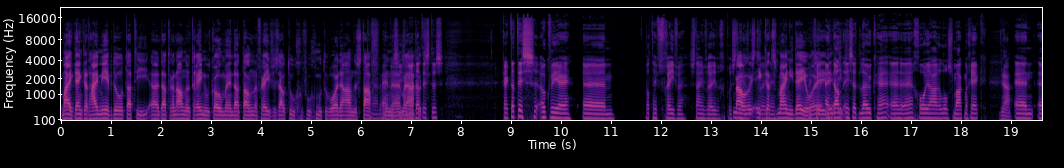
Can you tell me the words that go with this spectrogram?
Maar ik denk dat hij meer bedoelt dat, hij, dat er een andere trainer moet komen en dat dan Vreven zou toegevoegd moeten worden aan de staf. Ja, maar en, eh, precies, maar ja, maar goed. dat is dus... Kijk, dat is ook weer... ehm, wat heeft Vreven, Stijn Vreven gepresteerd nou, ik, dat is mijn idee hoor. Je, en dan ik- is het leuk, hè? eh, eh, gooi je haren los, maak me gek. ja, En eh,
